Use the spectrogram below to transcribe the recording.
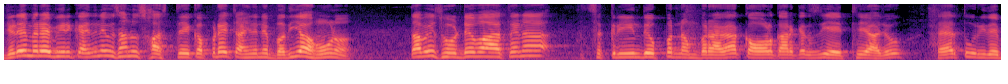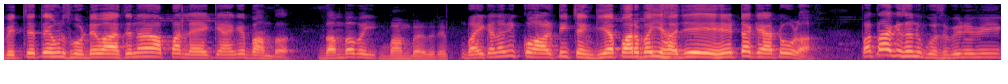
ਜਿਹੜੇ ਮੇਰੇ ਵੀਰ ਕਹਿੰਦੇ ਨੇ ਵੀ ਸਾਨੂੰ ਸਸਤੇ ਕੱਪੜੇ ਚਾਹੀਦੇ ਨੇ ਵਧੀਆ ਹੋਣ ਤਾਂ ਬਈ ਤੁਹਾਡੇ ਵਾਸਤੇ ਨਾ ਸਕਰੀਨ ਦੇ ਉੱਪਰ ਨੰਬਰ ਹੈਗਾ ਕਾਲ ਕਰਕੇ ਤੁਸੀਂ ਇੱਥੇ ਆ ਜਾਓ ਸ਼ਹਿਰ ਧੂਰੀ ਦੇ ਵਿੱਚ ਤੇ ਹੁਣ ਤੁਹਾਡੇ ਵਾਸਤੇ ਨਾ ਆਪਾਂ ਲੈ ਕੇ ਆਂਗੇ ਬੰਬ। ਬੰਬ ਬਈ। ਬੰਬ ਹੈ ਵੀਰੇ। ਬਾਈ ਕਹਿੰਦਾ ਵੀ ਕੁਆਲਿਟੀ ਚੰਗੀ ਆ ਪਰ ਬਈ ਹਜੇ ਇਹ ਟਕਿਆ ਢੋਲਾ। ਪਤਾ ਕਿਸੇ ਨੂੰ ਕੁਝ ਵੀ ਨਹੀਂ ਵੀ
